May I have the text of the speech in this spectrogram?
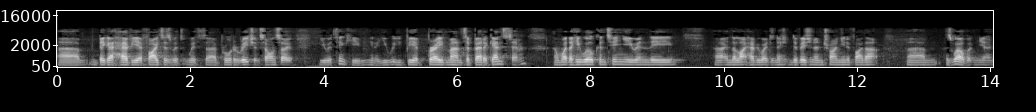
Um, bigger, heavier fighters with with uh, broader reach and so on. So you would think he, you know, you, would be a brave man to bet against him, and whether he will continue in the uh, in the light heavyweight division and try and unify that um, as well. But you know,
